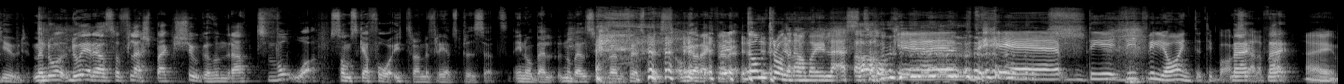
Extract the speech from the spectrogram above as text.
Gud. Men då, då är det alltså Flashback 2002 som ska få yttrandefrihetspriset i Nobel, Nobels yttrandefrihetspris. om jag räknar rätt. De trådarna har man ju läst och eh, det, det, dit vill jag inte tillbaka i Nej, alla fall. nej. Nej.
